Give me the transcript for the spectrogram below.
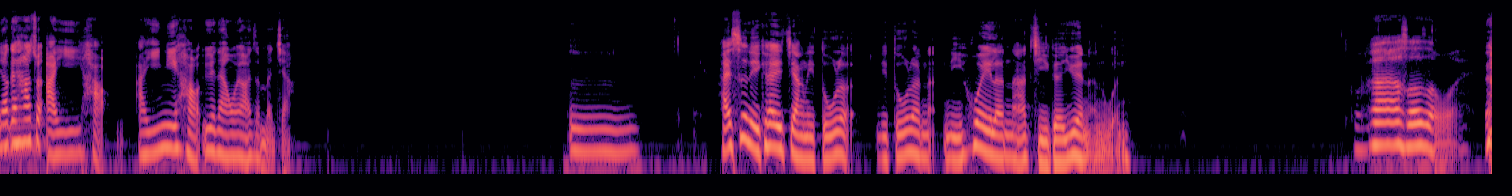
你要跟他说阿姨好，阿姨你好，越南文要怎么讲？嗯，还是你可以讲你读了，你读了哪，你会了哪几个越南文？我怕要说什么、欸？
